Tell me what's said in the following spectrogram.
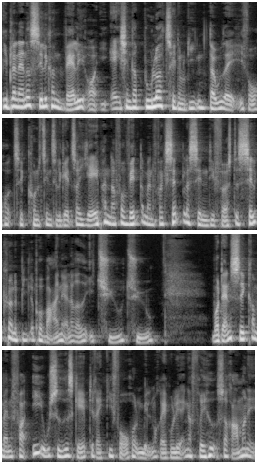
i blandt andet Silicon Valley og i Asien, der buller teknologien derudaf i forhold til kunstig intelligens, og i Japan, der forventer man for eksempel at sende de første selvkørende biler på vejene allerede i 2020. Hvordan sikrer man fra EU's side at skabe det rigtige forhold mellem regulering og frihed, så rammerne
